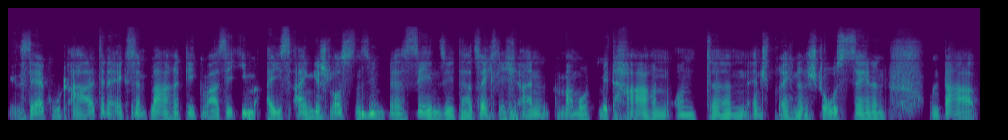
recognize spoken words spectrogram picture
sehr gut erhaltene Exemplare, die quasi im Eis eingeschlossen mhm. sind. Da sehen Sie tatsächlich ein Mammut mit Haaren und ähm, entsprechenden Stoßzähnen. Und da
